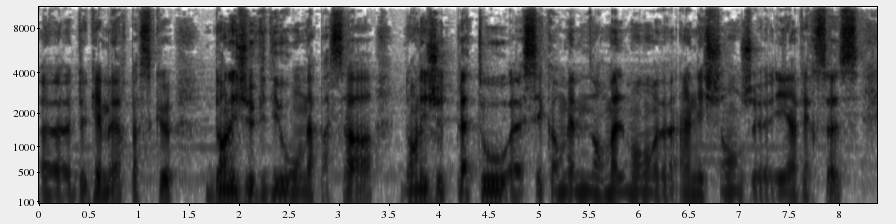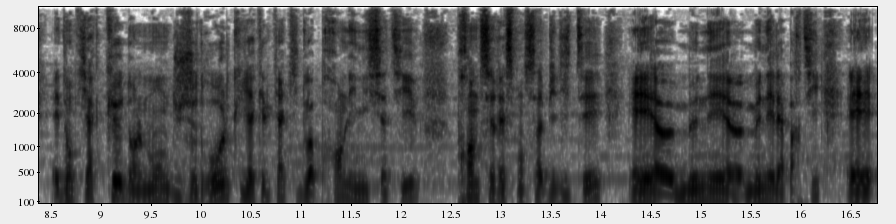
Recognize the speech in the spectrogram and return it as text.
euh, de gamer parce que dans les jeux vidéo on n'a pas ça, dans les jeux de plateau euh, c'est quand même normalement un échange et un versus et donc il y a que dans le monde du jeu de rôle qu'il y a quelqu'un qui doit prendre l'initiative, prendre ses responsabilités et mener mener la partie et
